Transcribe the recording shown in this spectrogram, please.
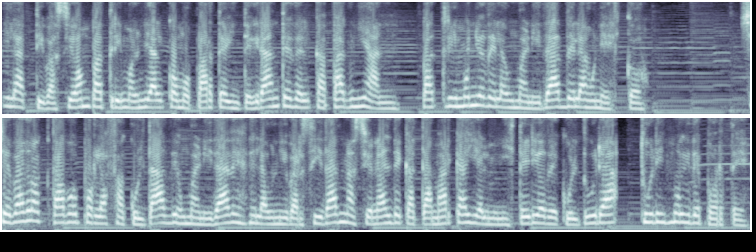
Y la activación patrimonial como parte integrante del Capagnian, Patrimonio de la Humanidad de la UNESCO llevado a cabo por la Facultad de Humanidades de la Universidad Nacional de Catamarca y el Ministerio de Cultura, Turismo y Deporte.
